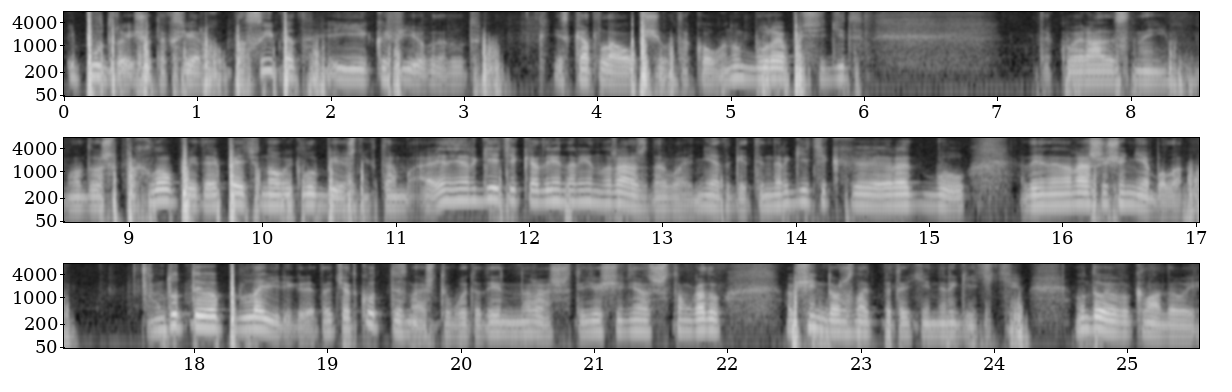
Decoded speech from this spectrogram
И пудра еще так сверху посыпят, и кофеек дадут из котла общего такого. Ну, Буре посидит, такой радостный, ладоши похлопает, и опять в новый клубешник. Там энергетик, адреналин, раш давай. Нет, говорит, энергетик э, Red Bull. Адреналин раш еще не было. Ну, тут его подловили, говорят. А че, откуда ты знаешь, что будет адреналин раш? Ты еще в 96 году вообще не должен знать по такие энергетики. Ну, давай выкладывай.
